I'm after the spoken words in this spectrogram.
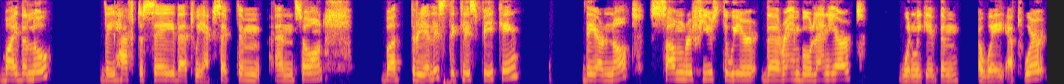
by the law they have to say that we accept them and so on. But realistically speaking, they are not. Some refuse to wear the rainbow lanyard when we give them away at work.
